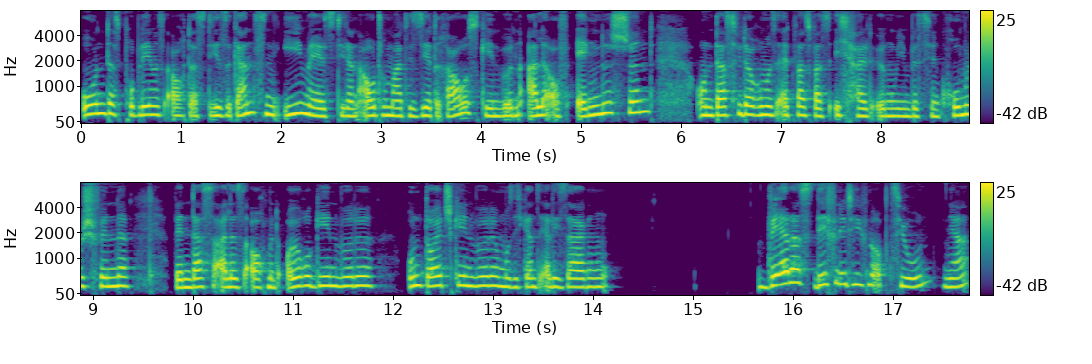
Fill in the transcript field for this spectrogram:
Und das Problem ist auch, dass diese ganzen E-Mails, die dann automatisiert rausgehen würden, alle auf Englisch sind. Und das wiederum ist etwas, was ich halt irgendwie ein bisschen komisch finde. Wenn das alles auch mit Euro gehen würde und Deutsch gehen würde, muss ich ganz ehrlich sagen, wäre das definitiv eine Option, ja.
